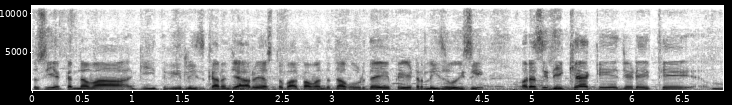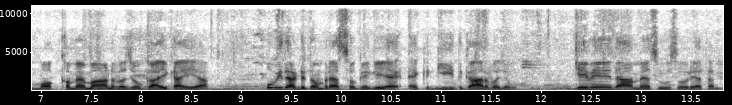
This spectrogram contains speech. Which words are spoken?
ਤੁਸੀਂ ਇੱਕ ਨਵਾਂ ਗੀਤ ਵੀ ਰਿਲੀਜ਼ ਕਰਨ ਜਾ ਰਹੇ ਹੋ, ਇਸ ਤੋਂ ਬਾਅਦ ਪਵਨ ਦਾ ਹੋਰ ਦਾ ਇਹ ਭੇਟ ਰਿਲੀਜ਼ ਹੋਈ ਸੀ। ਔਰ ਅਸੀਂ ਦੇਖਿਆ ਕਿ ਜਿਹੜੇ ਇੱਥੇ ਮੁੱਖ ਮਹਿਮਾਨ ਵਜੋਂ ਗਾਇਕ ਆਏ ਆ ਉਹ ਵੀ ਤੁਹਾਡੇ ਤੋਂ ਇੰਪ੍ਰੈਸ ਹੋ ਕੇ ਗਏ ਆ ਇੱਕ ਗੀਤਕਾਰ ਵਜੋਂ। ਕਿਵੇਂ ਦਾ ਮਹਿਸੂਸ ਹੋ ਰਿਹਾ ਤੁਹਾਨੂੰ?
